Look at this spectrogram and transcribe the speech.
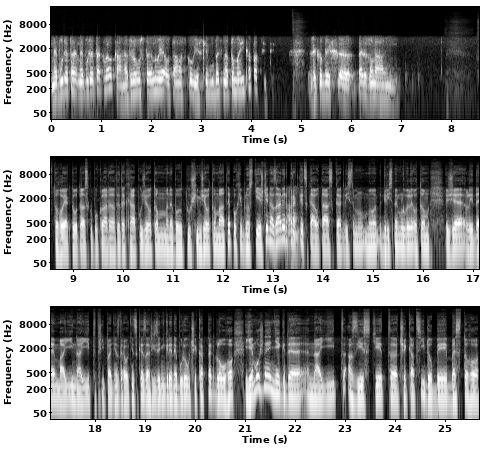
nebude, ta, nebude tak velká. Na druhou stranu je otázkou, jestli vůbec na to mají kapacity. Řekl bych personální toho, jak tu otázku pokládáte, tak chápu, že o tom, nebo tuším, že o tom máte pochybnosti. Ještě na závěr ano. praktická otázka, když jsme, když jsme mluvili o tom, že lidé mají najít případně zdravotnické zařízení, kde nebudou čekat tak dlouho. Je možné někde najít a zjistit čekací doby bez toho,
